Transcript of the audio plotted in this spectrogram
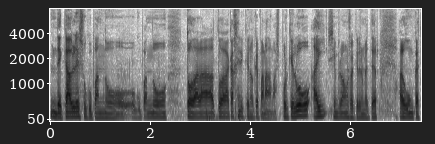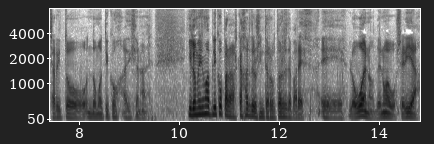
de cables ocupando, ocupando toda, la, toda la caja y que no quepa nada más, porque luego ahí siempre vamos a querer meter algún cacharrito domótico adicional. Y lo mismo aplico para las cajas de los interruptores de pared. Eh, lo bueno, de nuevo, sería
